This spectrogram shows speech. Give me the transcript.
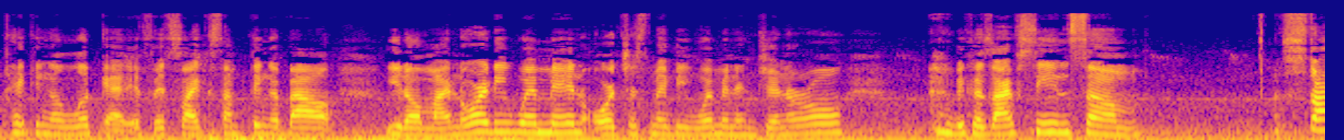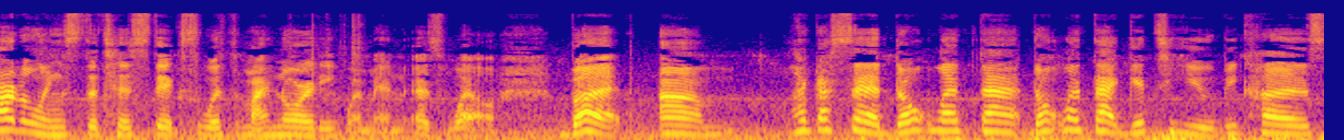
taking a look at, if it's like something about, you know, minority women or just maybe women in general, because I've seen some startling statistics with minority women as well. But um like I said, don't let that don't let that get to you because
